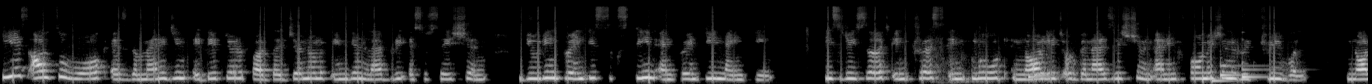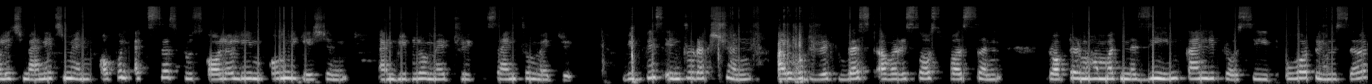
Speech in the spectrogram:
He has also worked as the managing editor for the Journal of Indian Library Association during 2016 and 2019. His research interests include knowledge organization and information retrieval, knowledge management, open access to scholarly communication, and bibliometric scientometric. With this introduction, I would request our resource person, Dr. Muhammad Nazim, kindly proceed. Over to you, sir.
